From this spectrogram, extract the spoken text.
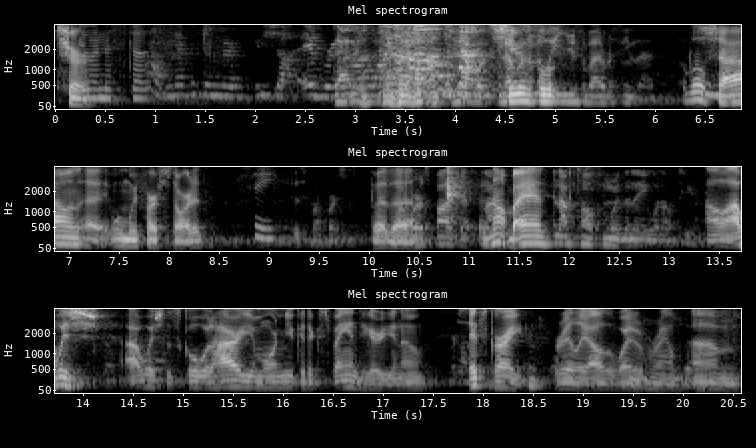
Sure. doing this stuff. I've never seen Meredith be shot ever That in is life. never, She was in a million l- years have I ever seen that. A little shy on, uh, when we first started, See, This is my first. But, this is my uh, first podcast. but not I- bad. And I've talked more than anyone else here. Oh, I wish I wish the school would hire you more and you could expand here. You know, it's great, really, all the way around. Um,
